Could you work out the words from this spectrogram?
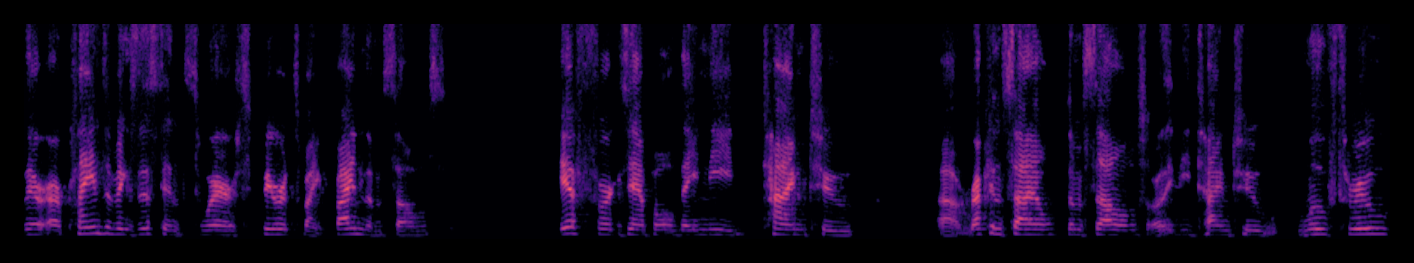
there are planes of existence where spirits might find themselves if for example they need time to uh, reconcile themselves or they need time to move through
